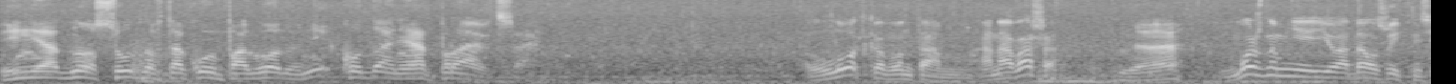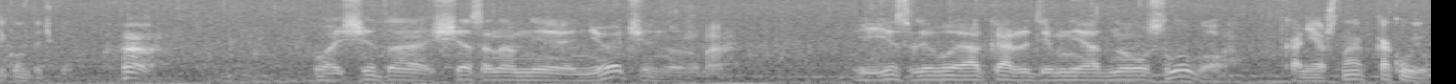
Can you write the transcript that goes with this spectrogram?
И ни одно судно в такую погоду никуда не отправится. Лодка вон там, она ваша? Да? Можно мне ее одолжить на секундочку? Ха. Вообще-то, сейчас она мне не очень нужна. Если вы окажете мне одну услугу, Конечно. Какую?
